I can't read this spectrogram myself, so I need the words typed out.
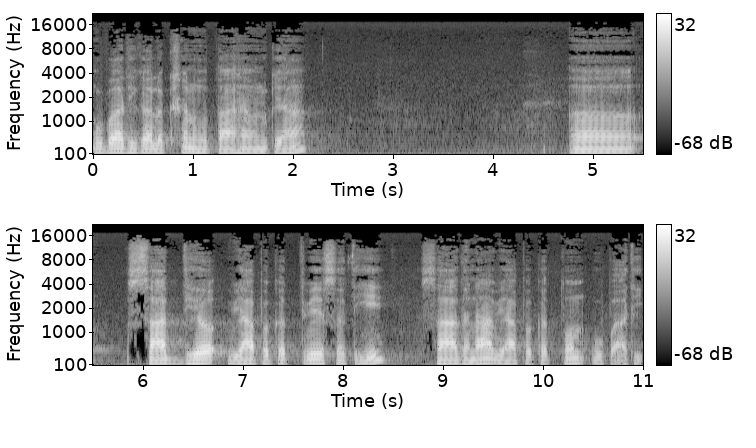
उपाधि का लक्षण होता है उनके यहाँ साध्य व्यापकत्वे सती, साधना व्यापकत्व उपाधि।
